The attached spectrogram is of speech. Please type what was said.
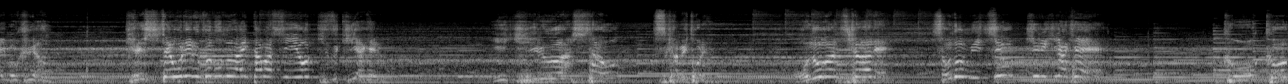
敗北が決して降りることのない魂を築き上げる。生きる明日をつかみ取れ。己が力でその道を切り開け。ここ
